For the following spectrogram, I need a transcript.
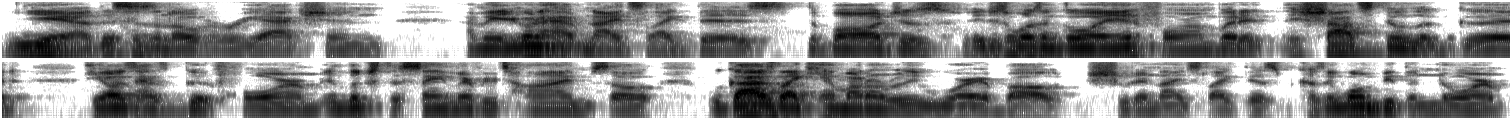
Yeah, this is an overreaction. I mean, you're gonna have nights like this. The ball just it just wasn't going in for him, but it, his shots still look good. He always has good form. It looks the same every time. So with guys like him, I don't really worry about shooting nights like this because it won't be the norm.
